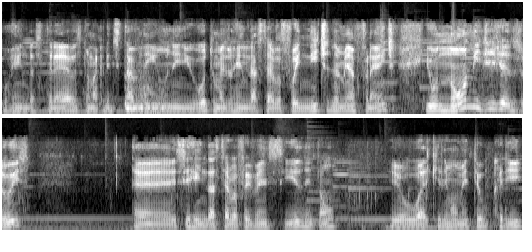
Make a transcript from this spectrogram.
o reino das trevas, que eu não acreditava em nenhum nem em outro, mas o reino das trevas foi nítido na minha frente, e o nome de Jesus, uh, esse reino das trevas foi vencido, então eu, naquele momento, eu criei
